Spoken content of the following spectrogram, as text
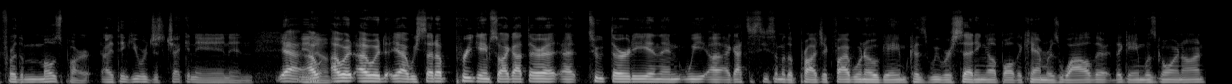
for the most part. I think you were just checking in and Yeah, you know. I, I would, I would, yeah. We set up pregame, so I got there at, at two thirty, and then we, uh, I got to see some of the Project Five One Zero game because we were setting up all the cameras while the, the game was going on.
